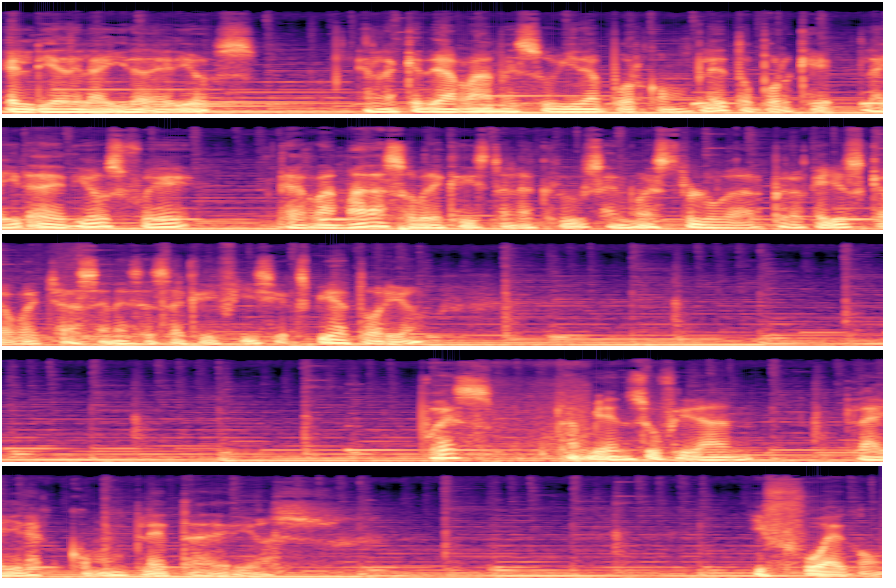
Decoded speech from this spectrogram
el día de la ira de Dios, en la que derrame su vida por completo, porque la ira de Dios fue derramada sobre Cristo en la cruz en nuestro lugar, pero aquellos que rechacen ese sacrificio expiatorio, pues también sufrirán la ira completa de Dios y fuego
